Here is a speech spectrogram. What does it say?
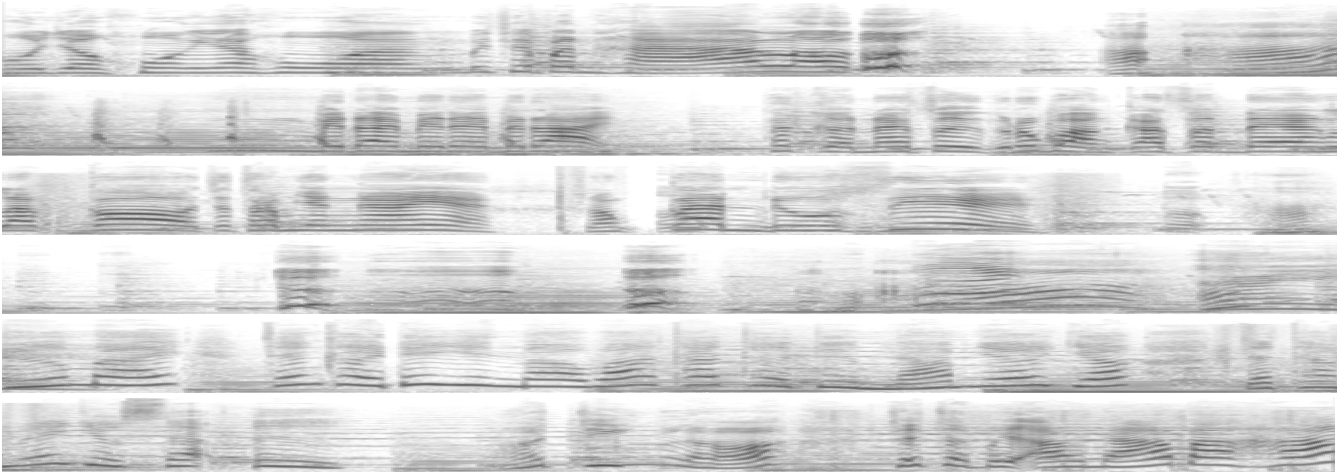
ห่วงอย่าห่วงอย่าห่วง ไม่ใช่ปัญหาหรอก อะฮะอืมไม่ได้ไม่ได้ไม่ได้ ถ้าเกิดนายสึกระหว่างการแสดงแล้วก็จะทำยังไงอะลองกลั้นดูสิ อ๋อเอ๊ะรู้ไหม ฉันเคยได้ยินมาว่าถ้าเธอดื่มน้ำเยอะๆ จะทำให้หยุดสะอึก อ๋อจริงเหรอ ฉันจะไปเอาน้ำมาให้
